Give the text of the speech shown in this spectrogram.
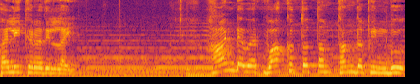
பலிக்கிறதில்லை. ஆண்டவர் வாக்குத்தத்தம் தந்த பின்பு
